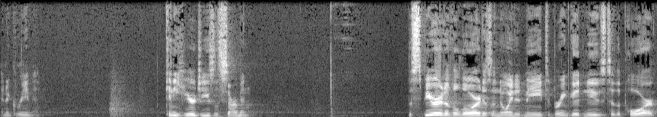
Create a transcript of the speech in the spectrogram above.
in agreement. Can you hear Jesus' sermon? The Spirit of the Lord has anointed me to bring good news to the poor,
